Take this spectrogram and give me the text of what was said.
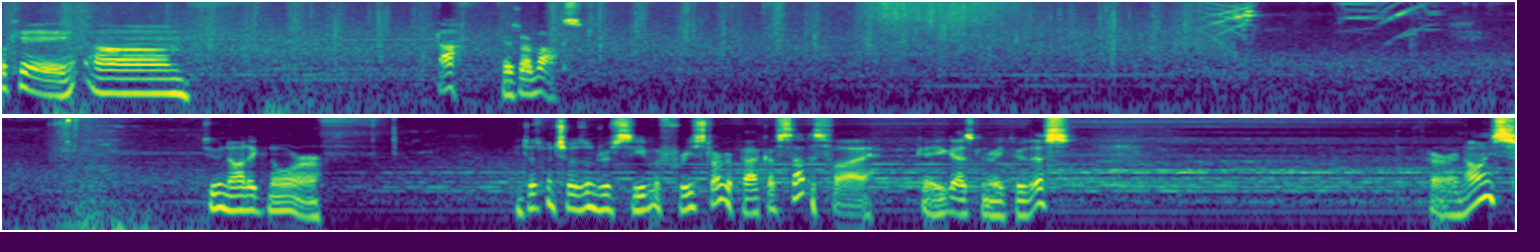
Okay, um... Ah, there's our box. Do not ignore. You've just been chosen to receive a free starter pack of Satisfy. Okay, you guys can read through this. Very nice.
